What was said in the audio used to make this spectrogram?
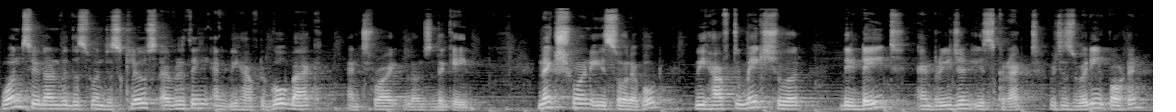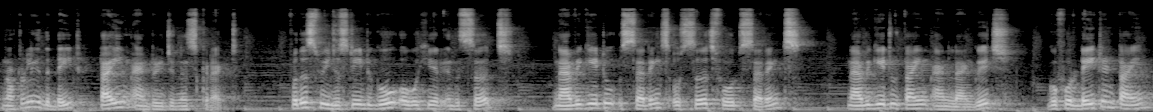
Once you're done with this one, just close everything and we have to go back and try launch the game. Next one is all about, we have to make sure the date and region is correct, which is very important. Not only the date, time and region is correct. For this, we just need to go over here in the search navigate to settings or search for settings, navigate to time and language, go for date and time,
